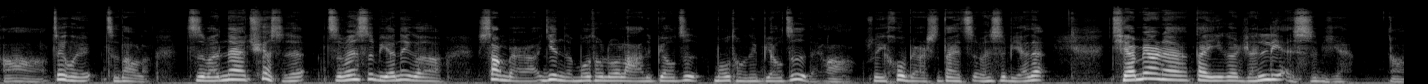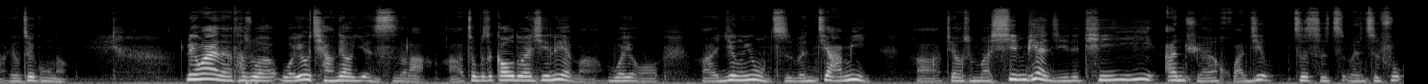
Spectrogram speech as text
啊。这回知道了，指纹呢，确实指纹识别那个。上边啊印着摩托罗拉的标志，摩托那标志的啊，所以后边是带指纹识别的，前面呢带一个人脸识别啊，有这功能。另外呢，他说我又强调隐私了啊，这不是高端系列吗？我有啊应用指纹加密啊，叫什么芯片级的 TEE 安全环境支持指纹支付，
